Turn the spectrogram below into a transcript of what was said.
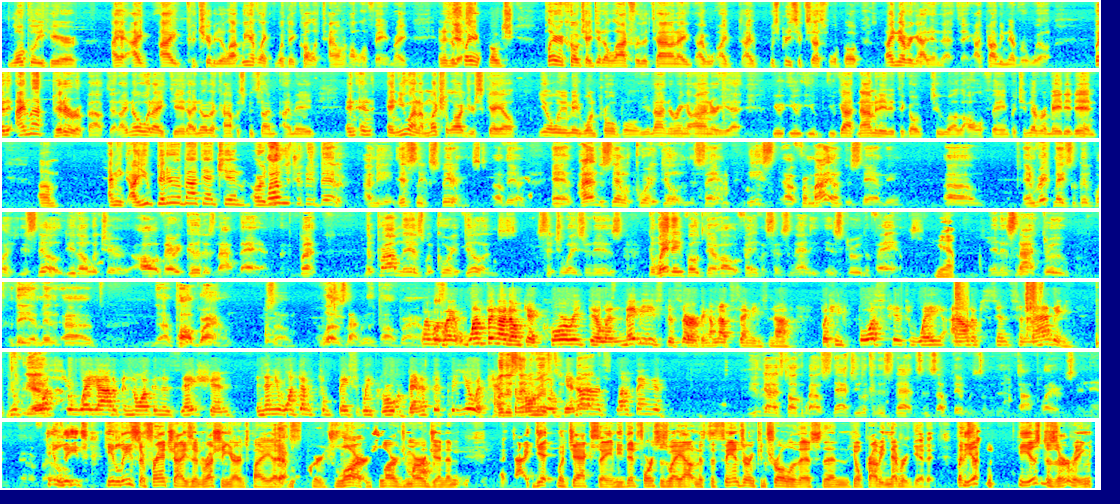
locally here, I I I contribute a lot. We have like what they call a town hall of fame, right? And as a Yes. player coach, player and coach, I did a lot for the town. I I I, I was pretty successful at both. I never got in that thing. I probably never will. But I'm not bitter about that. I know what I did. I know the accomplishments I, I made, and and and you on a much larger scale. You only made one Pro Bowl. You're not in the Ring of Honor yet. You you you you got nominated to go to uh, the Hall of Fame, but you never made it in. Um, I mean, are you bitter about that, Jim? Or Why would you be bitter? I mean, it's the experience of there, and I understand what Corey Dillon is saying. He's, uh, from my understanding, um, and Rick makes a good point. You still, you know, what you're all very good is not bad, but the problem is with Corey Dillon's situation is the way they vote their Hall of Fame in Cincinnati is through the fans, Yeah. and it's not through the admin- uh, uh, Paul Brown. So, well, it's not really Paul Brown. Wait, wait, wait. One thing I don't get Corey Dillon, maybe he's deserving. I'm not saying he's not, but he forced his way out of Cincinnati. You Yeah. force your way out of an organization, and then you want them to basically throw a benefit for you, a testimonial dinner or something. It- You guys talk about stats. You look at his stats; it's up there with some of the top players in. He leads. He leads the franchise in rushing yards by a Yes. large, large, large margin. And I, I get what Jack's saying. He did force his way out, and if the fans are in control of this, then he'll probably never get it. But he is. He is deserving.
